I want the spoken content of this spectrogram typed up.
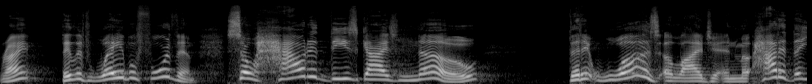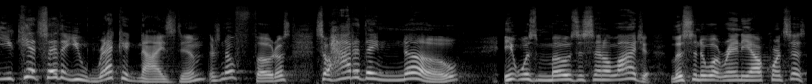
right? They lived way before them. So, how did these guys know that it was Elijah and Mo? How did they? You can't say that you recognized him. There's no photos. So, how did they know it was Moses and Elijah. Listen to what Randy Alcorn says.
